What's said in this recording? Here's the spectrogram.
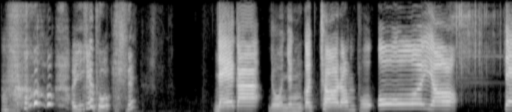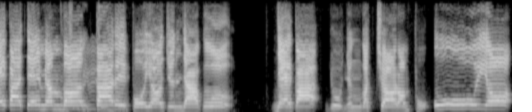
아, 이게 더 웃긴데? 내가 노는 것처럼 보여. 내가 되면 뭔가를 보여준다고. 내가 노는 것처럼 보여.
